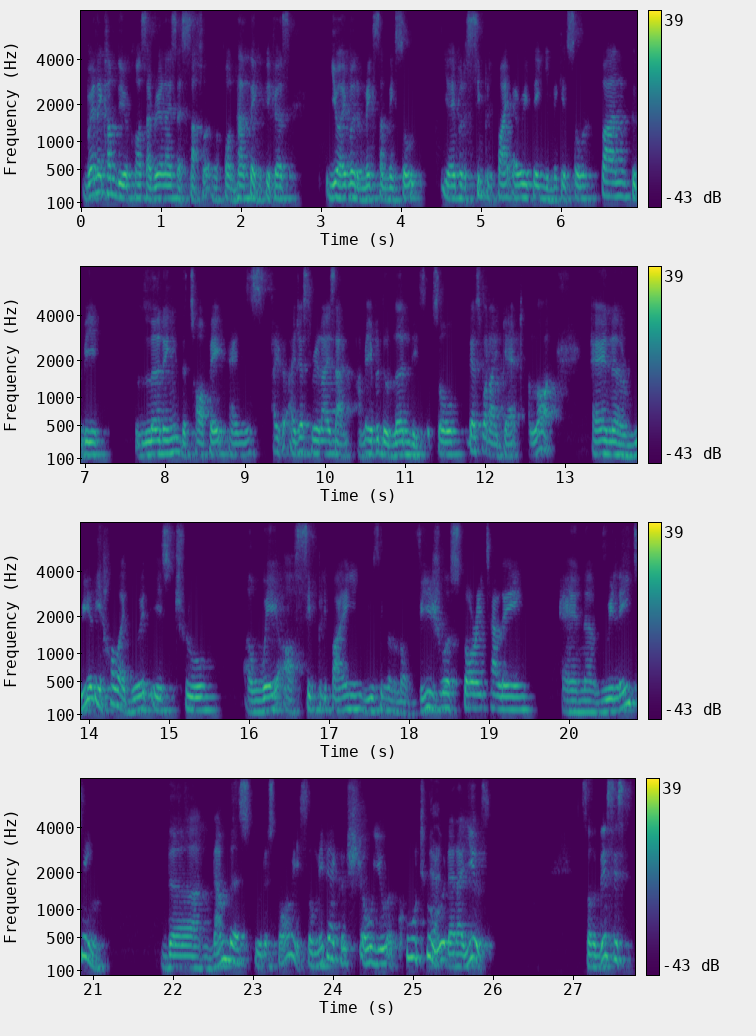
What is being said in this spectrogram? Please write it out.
when I come to your course, I realize I suffered for nothing because you're able to make something so, you're able to simplify everything. You make it so fun to be learning the topic. And I, I just realized I'm, I'm able to learn this. So that's what I get a lot. And uh, really, how I do it is through a way of simplifying using a lot of visual storytelling and uh, relating the numbers to the story. So maybe I could show you a cool tool yeah. that I use. So this is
